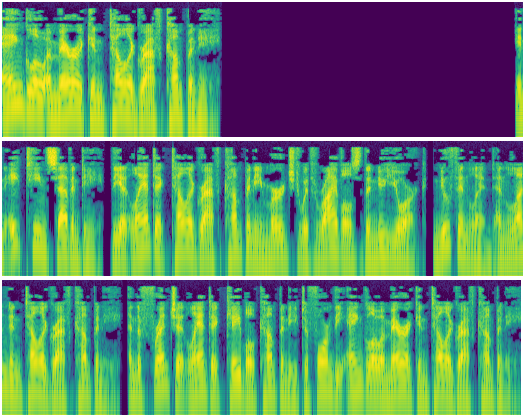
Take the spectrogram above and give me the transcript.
Anglo-American Telegraph Company In 1870, the Atlantic Telegraph Company merged with rivals the New York, Newfoundland and London Telegraph Company, and the French Atlantic Cable Company to form the Anglo-American Telegraph Company.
